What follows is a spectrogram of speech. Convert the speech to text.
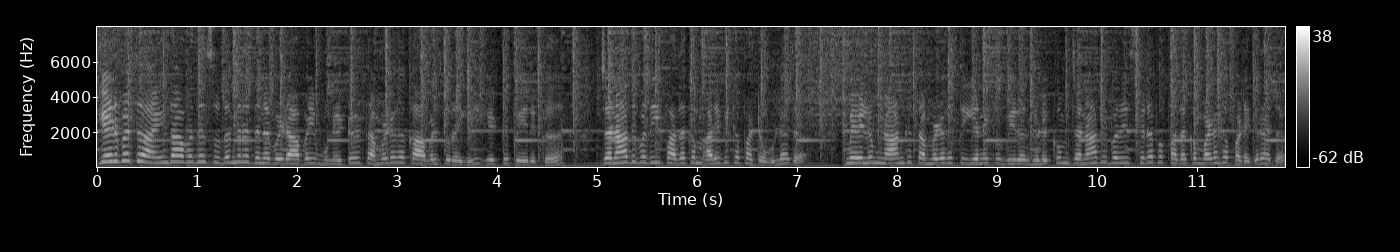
எழுபத்து ஐந்தாவது சுதந்திர தின விழாவை முன்னிட்டு தமிழக காவல்துறையில் எட்டு பேருக்கு ஜனாதிபதி பதக்கம் அறிவிக்கப்பட்டு உள்ளது. மேலும் நான்கு தமிழக தீயணைப்பு வீரர்களுக்கும் ஜனாதிபதி சிறப்பு பதக்கம் வழங்கப்படுகிறது.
